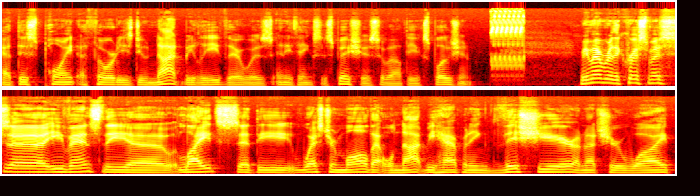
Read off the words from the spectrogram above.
At this point, authorities do not believe there was anything suspicious about the explosion. Remember the Christmas uh, events, the uh, lights at the Western Mall? That will not be happening this year. I'm not sure why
